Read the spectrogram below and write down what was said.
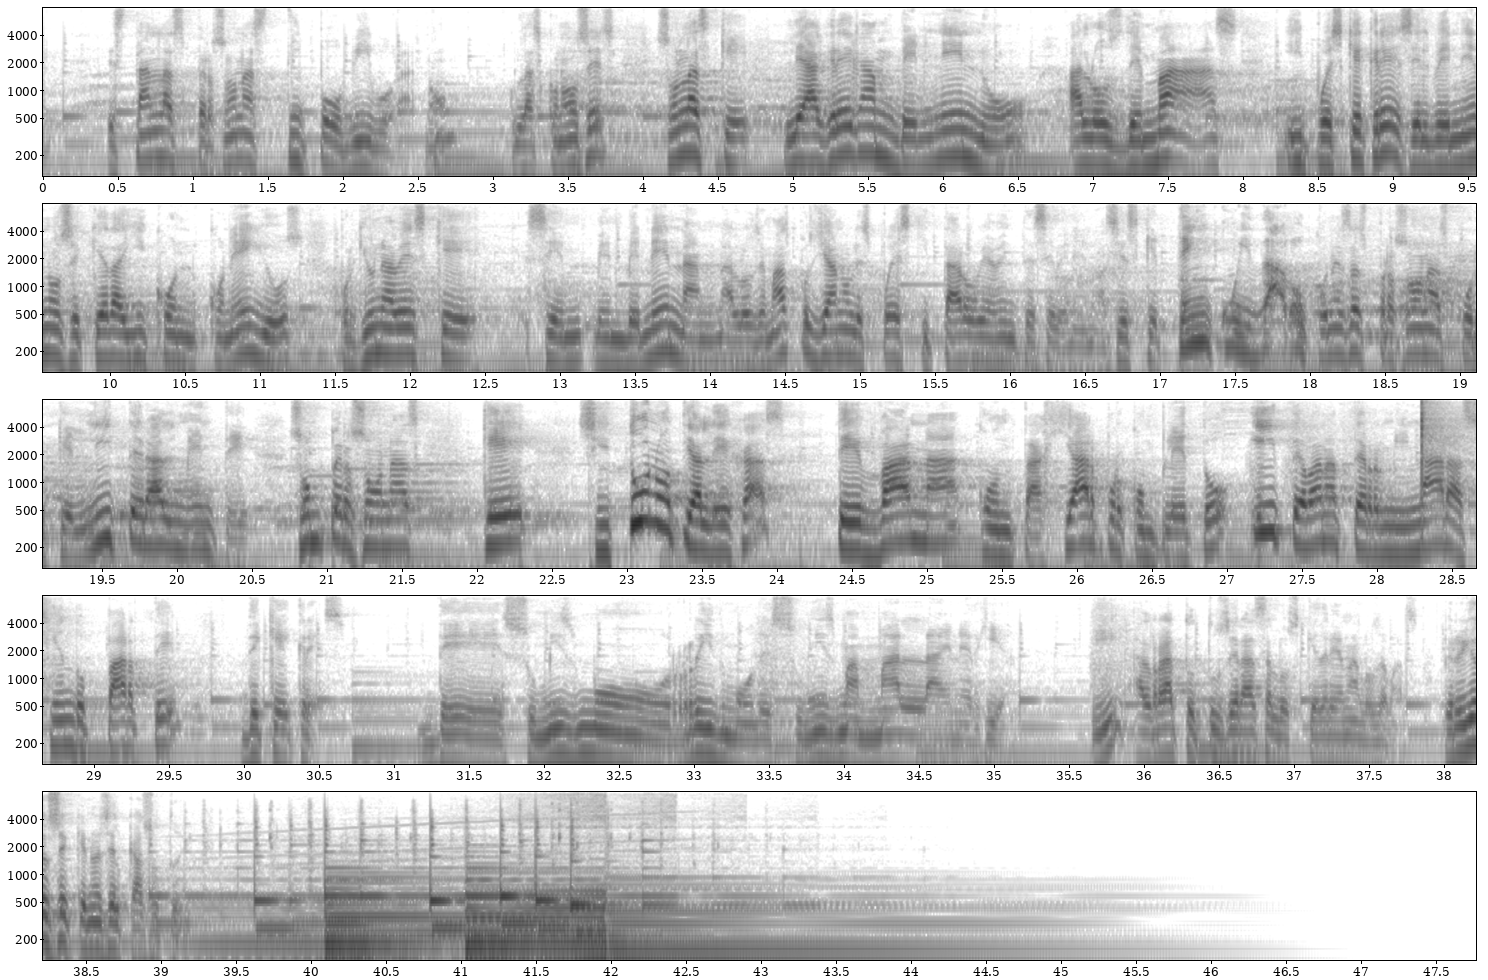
están las personas tipo víbora, ¿no? ¿Las conoces? Son las que le agregan veneno a los demás y pues, ¿qué crees? El veneno se queda allí con, con ellos porque una vez que se envenenan a los demás, pues ya no les puedes quitar obviamente ese veneno. Así es que ten cuidado con esas personas porque literalmente son personas que si tú no te alejas, te van a contagiar por completo y te van a terminar haciendo parte ¿De qué crees? De su mismo ritmo, de su misma mala energía. Y al rato tú serás a los que drenan a los demás. Pero yo sé que no es el caso tuyo.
